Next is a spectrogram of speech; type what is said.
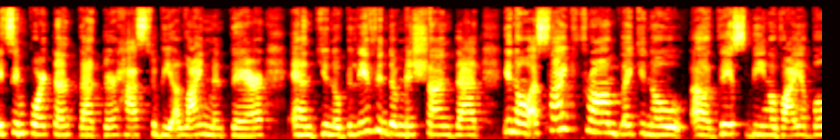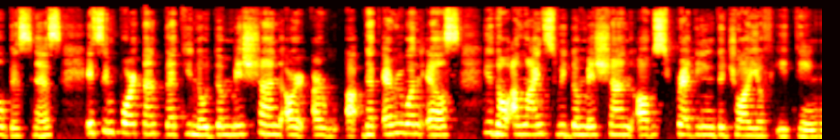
It's important that there has to be alignment there and, you know, believe in the mission that, you know, aside from like, you know, uh, this being a viable business, it's important that, you know, the mission or, or uh, that everyone else, you know, aligns with the mission of spreading the joy of eating,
